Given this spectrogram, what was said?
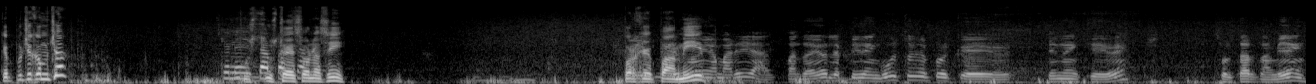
¿Qué puchica mucha? ¿Qué les Us- está ustedes son así. Porque para mí, María, cuando ellos le piden gusto es porque tienen que ¿ve? Soltar también.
